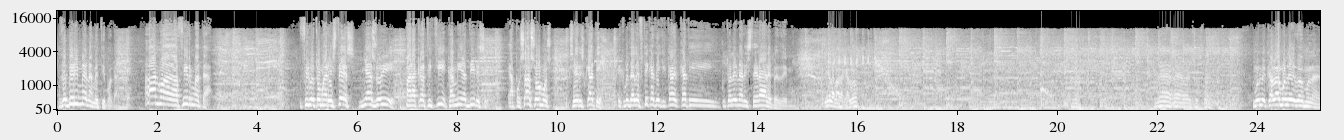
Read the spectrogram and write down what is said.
Δεν περιμέναμε τίποτα. Άνω αθήρματα Φιλοτομαριστές Μια ζωή Παρακρατική Καμία αντίρρηση. Από εσάς όμως Ξέρεις κάτι Εκμεταλλευτήκατε και κάτι που το λένε αριστερά ρε παιδί μου Έλα παρακαλώ Ναι, ναι, ναι, σωστά. Μου λέει, καλά μου λέει εδώ μου λέει.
